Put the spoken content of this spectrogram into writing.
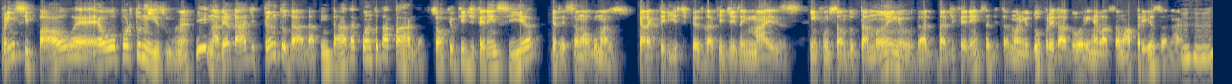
principal é, é, o oportunismo, né? E, na verdade, tanto da, da pintada quanto da parda. Só que o que diferencia, quer dizer, são algumas características da que dizem mais em função do tamanho, da, da diferença de tamanho do predador em relação à presa, né? Uhum.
